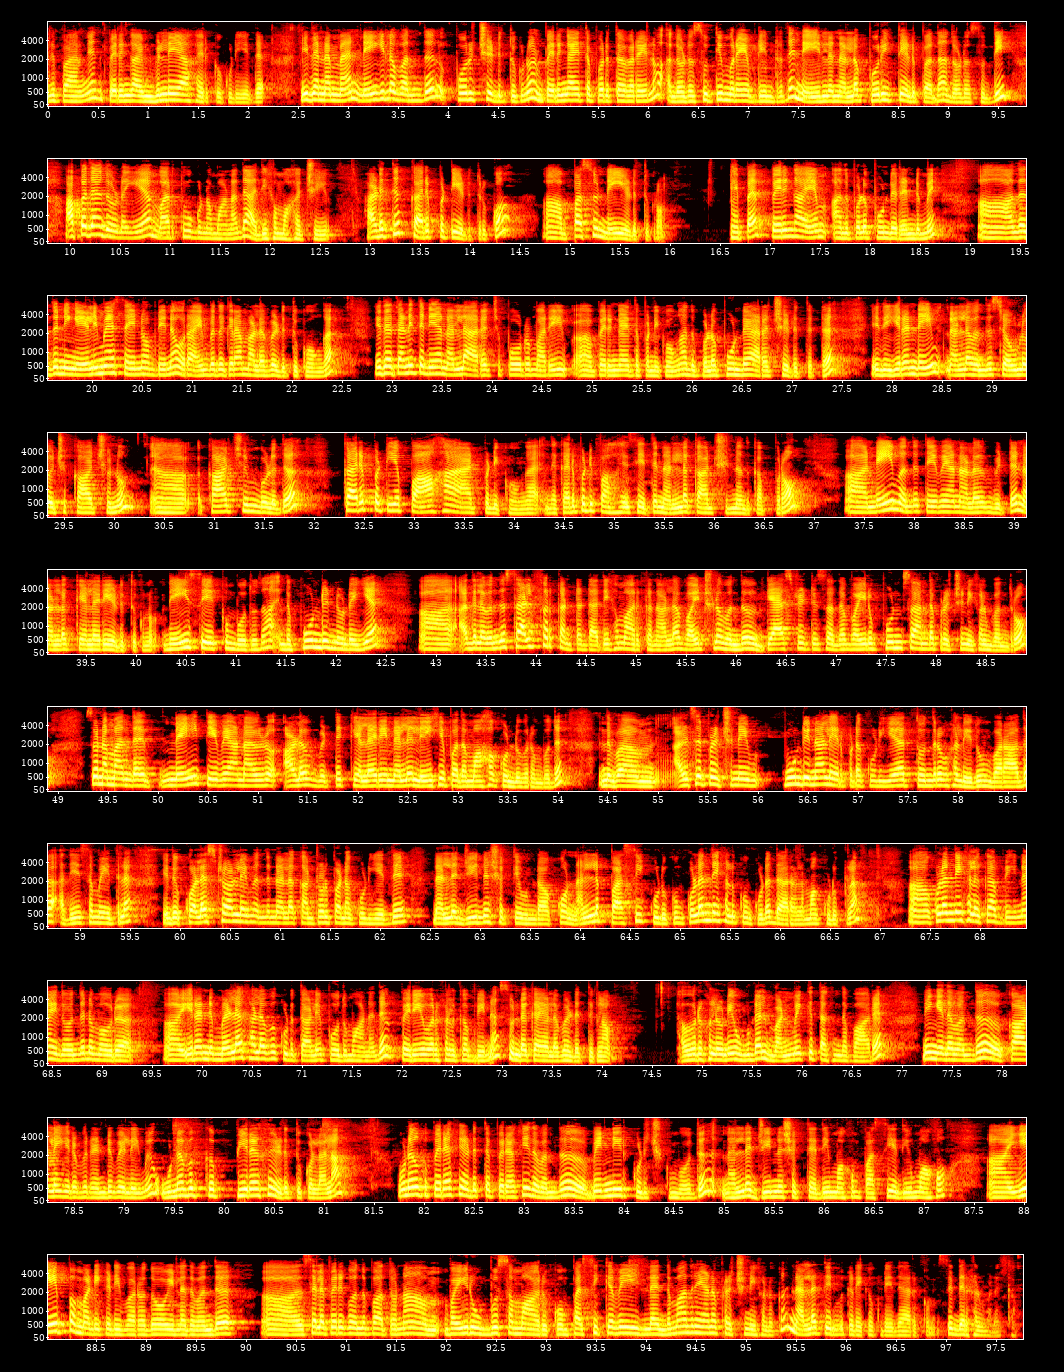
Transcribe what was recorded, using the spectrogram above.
இது பாருங்கள் இது பெருங்காயம் வில்லையாக இருக்கக்கூடியது. இதை நம்ம நெய்யில் வந்து பொறிச்சு எடுத்துக்கணும். பெருங்காயத்தை பொறுத்த வரையிலும் அதோட சுத்தி முறை அப்படின்றது நெய்யில் நல்லா பொரித்து எடுப்பது அதோட சுத்தி. அப்போ தான் அதோடைய மருத்துவ குணமானது அதிகமாக செய்யும். அடுத்து கருப்பட்டி எடுத்திருக்கோம். பசு நெய் எடுத்துக்கிறோம். இப்போ பெருங்காயம் அது போல் பூண்டு ரெண்டுமே அதாவது நீங்கள் எளிமையாக செய்யணும் அப்படின்னா ஒரு ஐம்பது கிராம் அளவு எடுத்துக்கோங்க. இதை தனித்தனியாக நல்லா அரைச்சி போடுற மாதிரி பெருங்காயத்தை பண்ணிக்கோங்க. அது போல் பூண்டை அரைச்சி எடுத்துட்டு இது இரண்டையும் நல்லா வந்து ஸ்டவ்வில் வச்சு காய்ச்சணும். காய்ச்சும் பொழுது கருப்பட்டியை பாகா ஆட் பண்ணிக்கோங்க. இந்த கருப்பட்டி பாகை சேர்த்து நல்லா காய்ச்சினதுக்கப்புறம் நெய் வந்து தேவையான அளவு விட்டு நல்லா கிளறி எடுத்துக்கணும். நெய் சேர்க்கும் போது தான் இந்த பூண்டினுடைய அதில் வந்து சல்ஃபர் கண்டென்ட் அதிகமாக இருக்கனால வயிற்றில் வந்து கேஸ்ட்ரைட்டிஸ் அந்த வயிறு புண் சார்ந்த பிரச்சனைகள் வந்துடும் ஸோ நம்ம அந்த நெய் தேவையான அளவு- அளவு விட்டு கிளறி நல்ல லேகிய பதமாக கொண்டு வரும்போது இந்த வ- அல்சர் பிரச்சனை பூண்டினால் ஏற்படக்கூடிய தொந்தரவுகள் எதுவும் வராது. அதே சமயத்தில் இது கொலஸ்ட்ராலை வந்து நல்லா கண்ட்ரோல் பண்ணக்கூடியது நல்ல ஜீரண சக்தி உண்டாக்கும் நல்ல பசி கொடுக்கும் குழந்தைகளுக்கும் கூட தாராளமாக கொடுக்கலாம். குழந்தைகளுக்கு அப்படின்னா இது வந்து நம்ம ஒரு இரண்டு மிளகளவு கொடுத்தாலே போதுமானது. பெரியவர்களுக்கு அப்படின்னா சுண்டைக்காய் அளவு எடுத்துக்கலாம். அவர்களுடைய உடல் வன்மைக்கு தகுந்தவாறு நீங்கள் இதை வந்து காலை இரவு ரெண்டு வேளையுமே உணவுக்கு பிறகு எடுத்துக்கொள்ளலாம். உணவுக்கு பிறகு எடுத்த பிறகு இதை வந்து வெந்நீர் குடிச்சிக்கும் போது நல்ல ஜீரண சக்தி அதிகமாகும் பசி அதிகமாகும். ஏப்பம் அடிக்கடி வரதோ இல்லை அது வந்து சில பேருக்கு வந்து பார்த்தோன்னா வயிறு உப்புசமாக இருக்கும் பசிக்கவே இல்லை இந்த மாதிரியான பிரச்சனைகளுக்கு நல்ல தீர்வு கிடைக்கக்கூடியதாக இருக்கும். சித்தர்கள் வணக்கம்.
